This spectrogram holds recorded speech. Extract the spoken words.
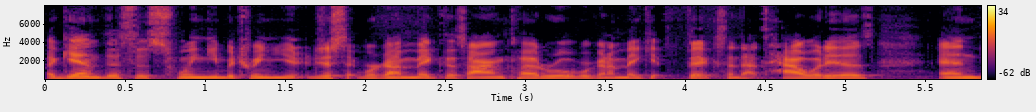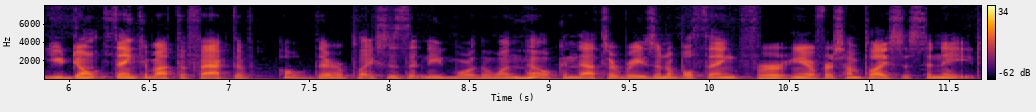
again, this is swinging between. Just we're going to make this ironclad rule, we're going to make it fixed, and that's how it is. And you don't think about the fact of, oh, there are places that need more than one milk, and that's a reasonable thing for you know for some places to need.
